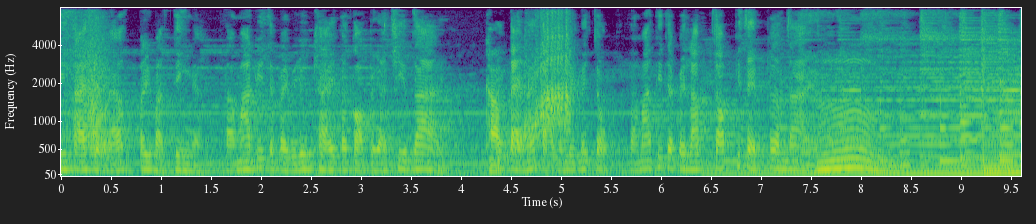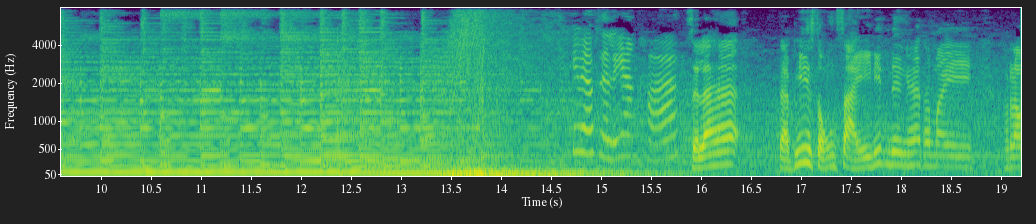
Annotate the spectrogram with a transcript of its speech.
ดีไซน์เสร็จแล้วปฏิบัติจริงเนี่ยสามารถที่จะไปประยุกต์ใช้ประกอบเป็นอาชีพได้ครับ ตั้งแต่นักศึกษายังเรียนไม่จบ สามารถที่จะไปรับจ็อบพิเศษเพิ่มได้ อืม สร็จแล้วฮะ แต่พี่สงสัยนิดนึงฮะทำไมเรา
